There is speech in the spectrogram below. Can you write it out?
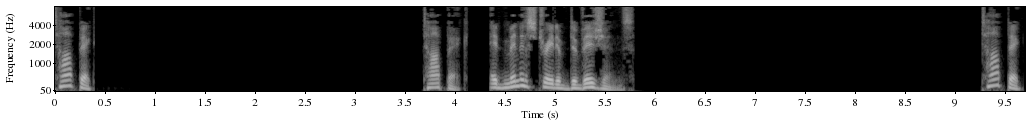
Topic. Topic: Administrative divisions. Topic:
